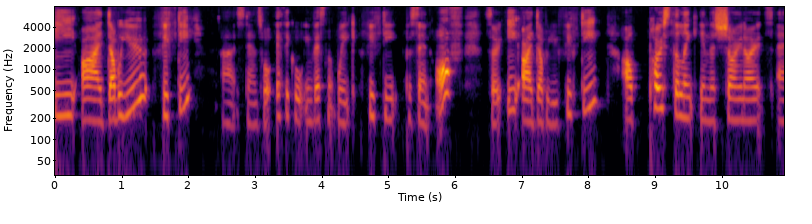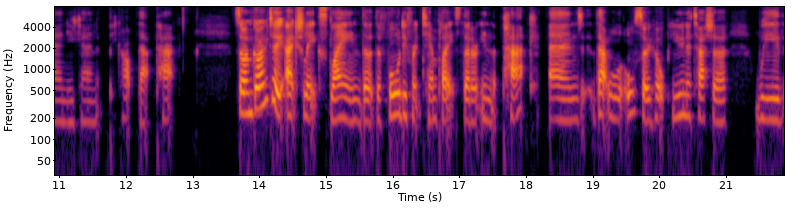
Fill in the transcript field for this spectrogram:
EIW50. Uh, it stands for Ethical Investment Week 50% off. So EIW50. I'll post the link in the show notes and you can pick up that pack. So I'm going to actually explain the, the four different templates that are in the pack and that will also help you, Natasha, with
